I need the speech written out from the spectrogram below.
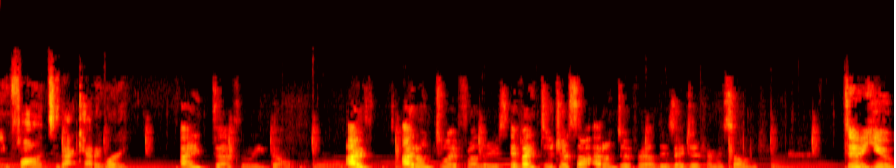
you fall into that category? I definitely don't. I i don't do it for others. If i do dress out i don't do it for others. I do it for myself. Do you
